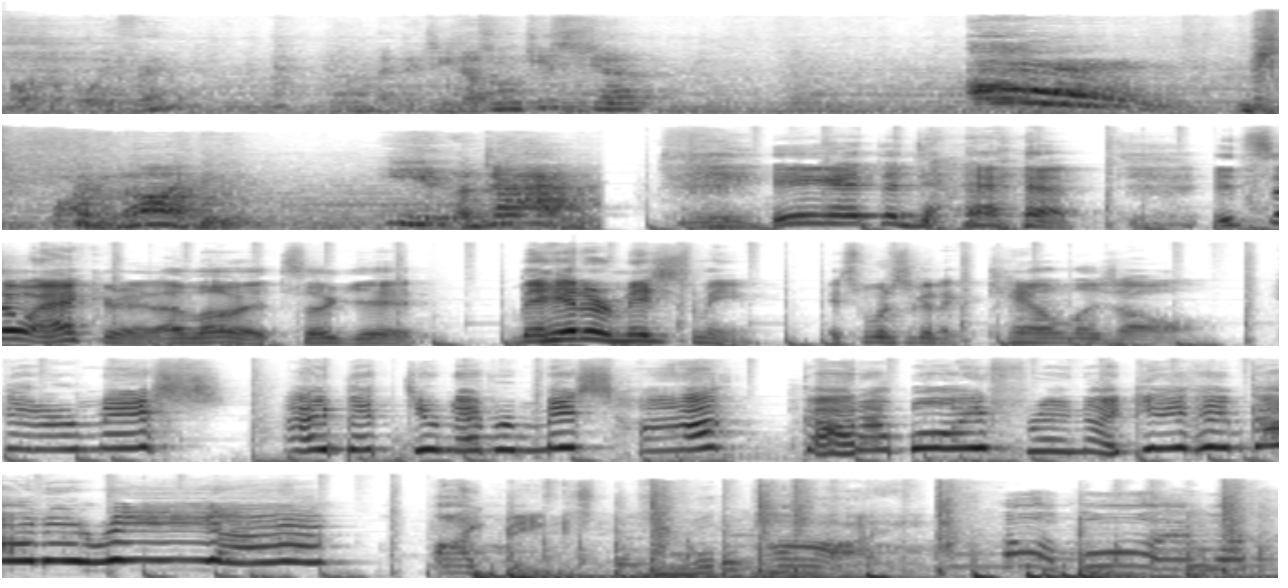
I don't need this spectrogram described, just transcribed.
Got a boyfriend? I bet he doesn't kiss you. Oh! By the line, he hit the dab. he hit the dab. It's so accurate. I love it. So good. The hit or miss me. It's what's gonna kill us all. Hit or miss? I bet you never miss, huh? Got a boyfriend. I gave him gonorrhea. I baked you a pie. Oh boy, what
